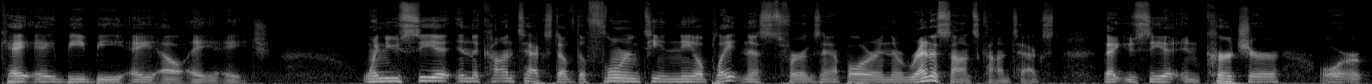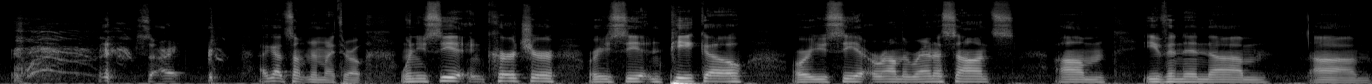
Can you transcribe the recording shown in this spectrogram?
K A B B A L A H when you see it in the context of the Florentine Neoplatonists, for example, or in the Renaissance context, that you see it in Kircher or. sorry, I got something in my throat. When you see it in Kircher or you see it in Pico or you see it around the Renaissance, um, even in um, um,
